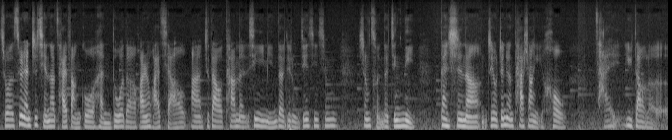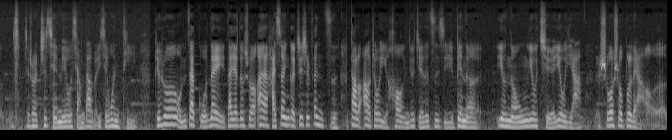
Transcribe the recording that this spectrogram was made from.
说虽然之前呢采访过很多的华人华侨啊，知道他们新移民的这种艰辛生生存的经历，但是呢，只有真正踏上以后，才遇到了，就说之前没有想到的一些问题。比如说，我们在国内，大家都说，哎，还算一个知识分子。到了澳洲以后，你就觉得自己变得又浓又瘸又哑，说说不了，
